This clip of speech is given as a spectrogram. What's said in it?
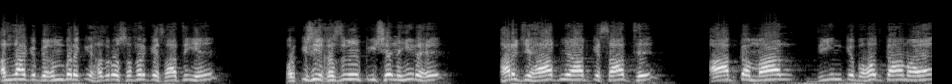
اللہ کے پیغمبر کے حضر و سفر کے ساتھی ہیں اور کسی غزل میں پیچھے نہیں رہے، ہر جہاد میں آپ کے ساتھ تھے، آپ کا مال دین کے بہت کام آیا،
